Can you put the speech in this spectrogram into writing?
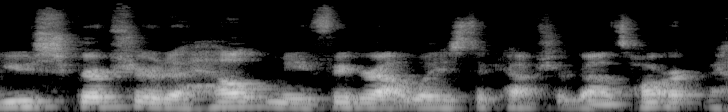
use scripture to help me figure out ways to capture god's heart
